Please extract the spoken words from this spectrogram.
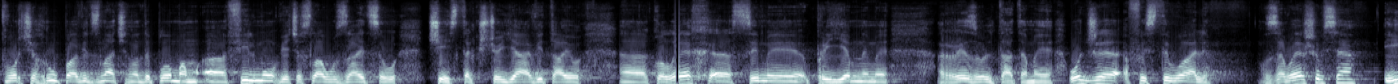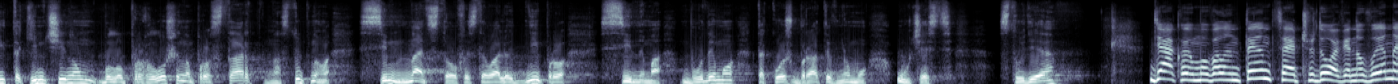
творча група відзначена дипломом е, фільму В'ячеславу Зайцеву Честь. Так що я вітаю колег з цими приємними результатами. Отже, фестиваль завершився. І таким чином було проголошено про старт наступного 17-го фестивалю Дніпро Сінема. Будемо також брати в ньому участь. Студія. Дякуємо, Валентин. Це чудові новини.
